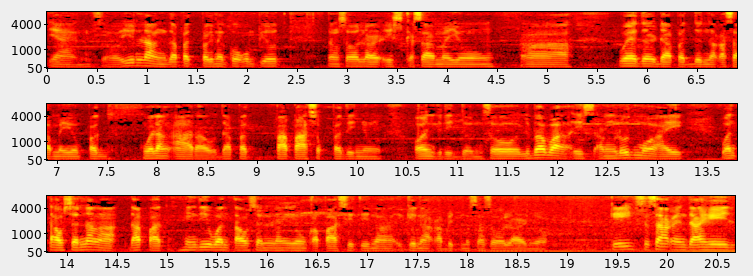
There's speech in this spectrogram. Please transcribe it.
Yan. So, yun lang, dapat pag nagko-compute ng solar is kasama yung uh, weather, dapat doon nakasama yung pag walang araw, dapat papasok pa din yung on-grid doon. So, libawa is ang load mo ay 1,000 na nga, dapat hindi 1,000 lang yung capacity na ikinakabit mo sa solar nyo. Okay? Sa sa akin dahil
